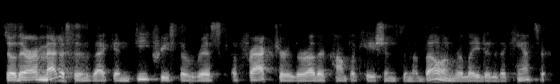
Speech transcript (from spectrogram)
So there are medicines that can decrease the risk of fractures or other complications in the bone related to the cancer.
